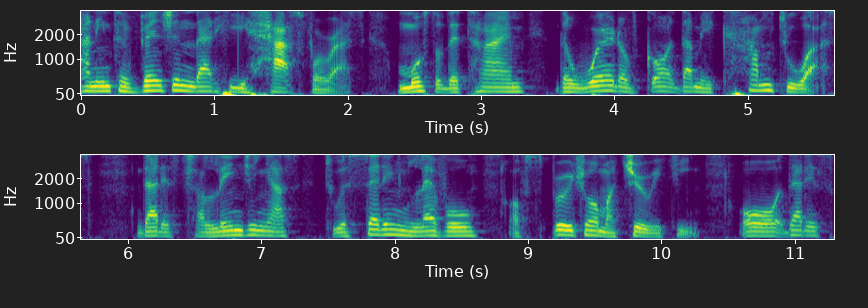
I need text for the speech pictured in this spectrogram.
an intervention that He has for us. Most of the time, the Word of God that may come to us that is challenging us to a certain level of spiritual maturity, or that is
